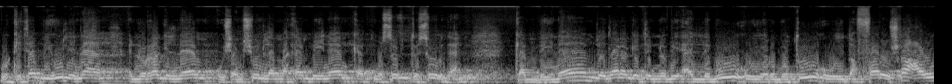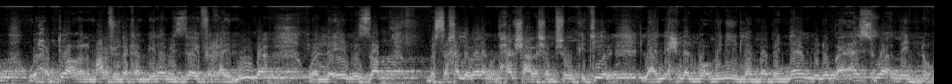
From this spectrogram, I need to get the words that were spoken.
والكتاب بيقول انها ان الراجل نام وشمشون لما كان بينام كانت مصيبته سودة. كان بينام لدرجة إنه بيقلبوه ويربطوه ويضفروا شعره ويحطوه أنا ما أعرفش ده كان بينام إزاي في غيبوبة ولا إيه بالظبط. بس خلي بالك ما تضحكش على شمشون كتير لأن إحنا المؤمنين لما بننام بنبقى أسوأ منه.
